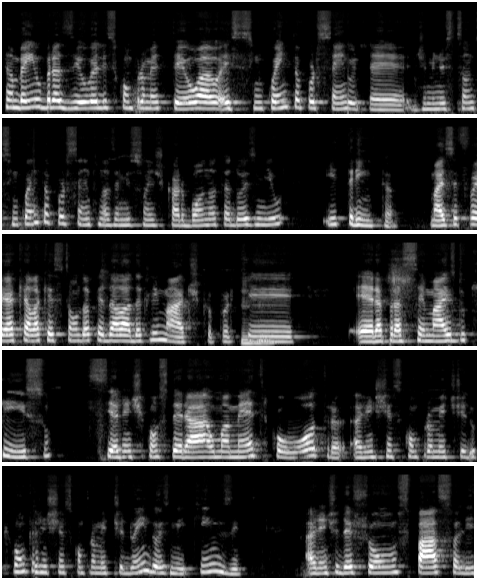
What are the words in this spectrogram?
Também o Brasil ele se comprometeu a esse 50%, é, diminuição de 50% nas emissões de carbono até 2030. Mas foi aquela questão da pedalada climática, porque uhum. era para ser mais do que isso. Se a gente considerar uma métrica ou outra, a gente tinha se comprometido, com que a gente tinha se comprometido em 2015, a gente deixou um espaço ali,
